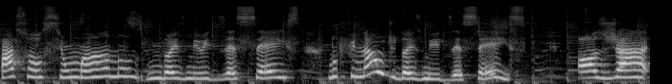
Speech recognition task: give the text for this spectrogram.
Passou-se um ano, em 2016. No final de 2016, nós já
